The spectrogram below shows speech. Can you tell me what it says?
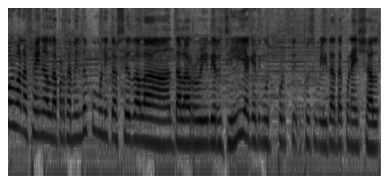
molt bona feina al Departament de Comunicació de la, de la Rui Virgília, que he tingut possibilitat de conèixer el,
